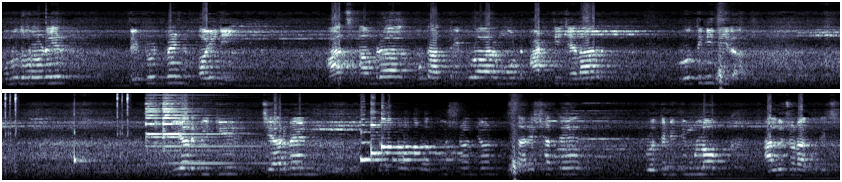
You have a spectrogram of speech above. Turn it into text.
কোনো ধরনের রিক্রুটমেন্ট হয়নি। আজ আমরা গোটা ত্রিপুরার মোট আটটি জেলার প্রতিনিধিরা ডিআরবিটির চেয়ারম্যান রঞ্জন স্যারের সাথে প্রতিনিধিমূলক আলোচনা করেছি।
